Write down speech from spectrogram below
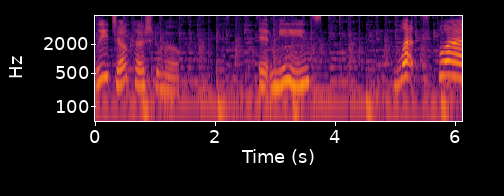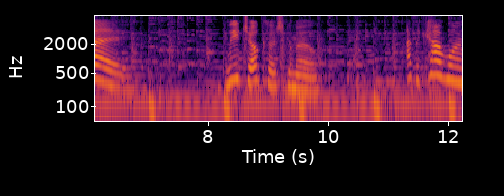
Licho Koshkamu. It means let's play. Licho Koshkamu. At the Cowboy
